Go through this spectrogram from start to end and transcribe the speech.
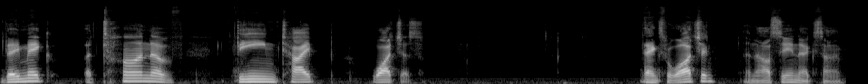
they make a ton of theme type watches. Thanks for watching, and I'll see you next time.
